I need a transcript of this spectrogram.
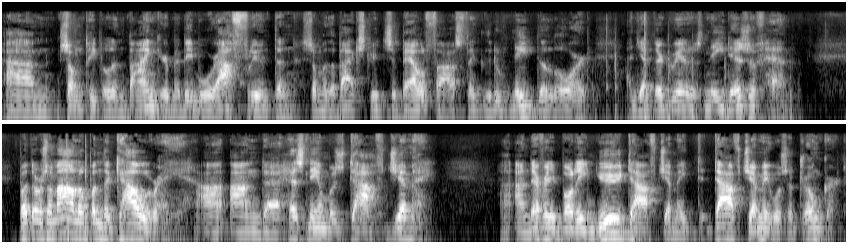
Um, some people in Bangor may be more affluent than some of the back streets of Belfast, think they don't need the Lord, and yet their greatest need is of Him. But there was a man up in the gallery, uh, and uh, his name was Daft Jimmy. Uh, and everybody knew Daft Jimmy. Daft Jimmy was a drunkard.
